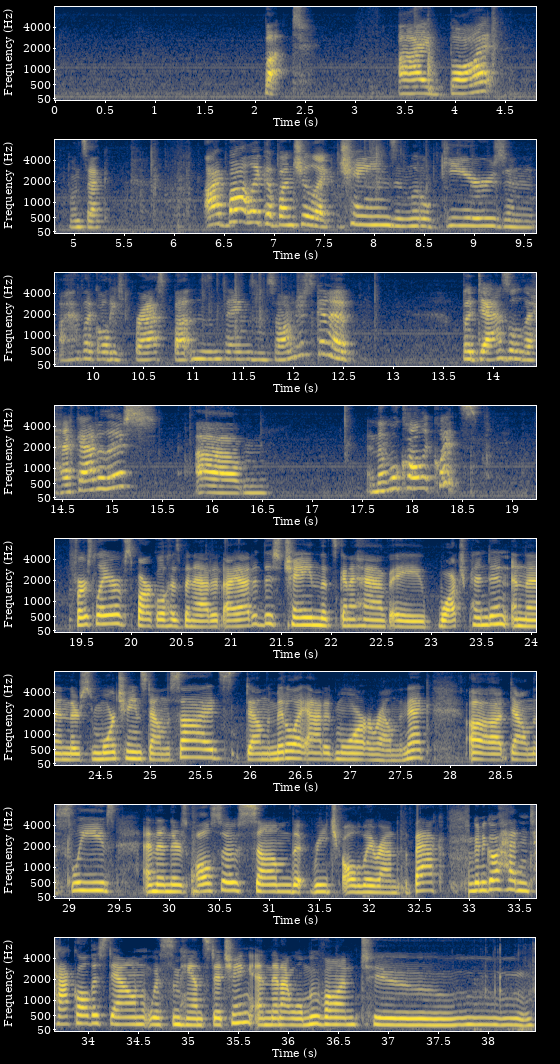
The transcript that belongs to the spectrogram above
but I bought, one sec, I bought like a bunch of like chains and little gears, and I have like all these brass buttons and things, and so I'm just gonna bedazzle the heck out of this. Um, and then we'll call it quits. First layer of sparkle has been added. I added this chain that's going to have a watch pendant and then there's some more chains down the sides. Down the middle I added more around the neck, uh, down the sleeves, and then there's also some that reach all the way around to the back. I'm going to go ahead and tack all this down with some hand stitching and then I will move on to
